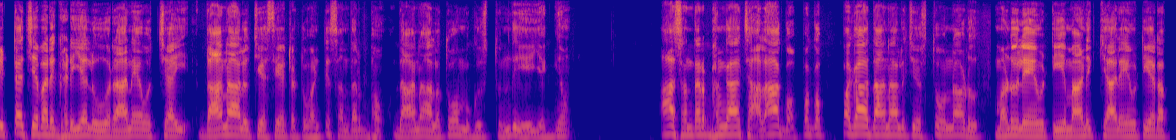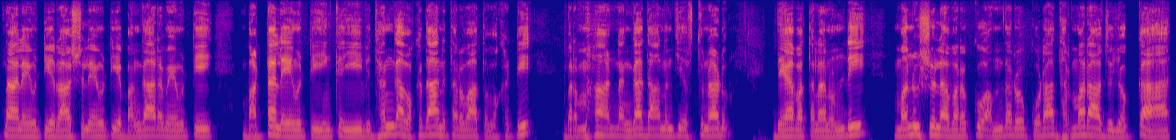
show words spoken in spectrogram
చిట్ట చివరి ఘడియలు రానే వచ్చాయి. దానాలు చేసేటటువంటి సందర్భం దానాలతో ముగుస్తుంది యజ్ఞం. ఆ సందర్భంగా చాలా గొప్ప గొప్పగా దానాలు చేస్తూ ఉన్నాడు. మణులేమిటి మాణిక్యాలేమిటి రత్నాలేమిటి రాశులేమిటి బంగారం ఏమిటి బట్టలేమిటి ఇంకా ఈ విధంగా ఒకదాని తర్వాత ఒకటి బ్రహ్మాండంగా దానం చేస్తున్నాడు. దేవతల నుండి మనుషుల వరకు అందరూ కూడా ధర్మరాజు యొక్క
